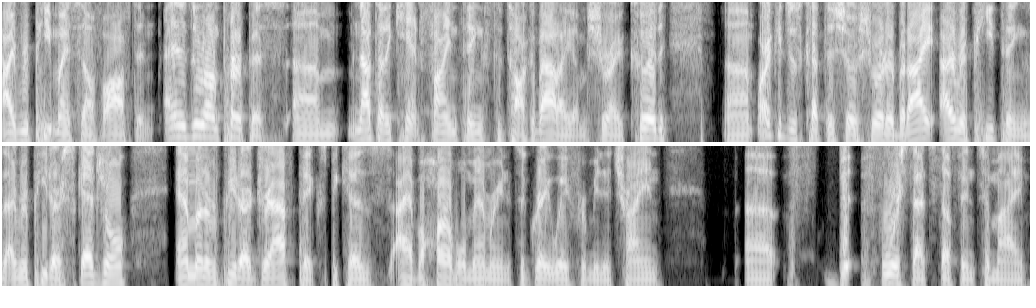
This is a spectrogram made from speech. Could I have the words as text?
I repeat myself often. and I do it on purpose. Um, not that I can't find things to talk about. I, am sure I could, um, or I could just cut the show shorter. But I, I repeat things. I repeat our schedule, and I'm going to repeat our draft picks because I have a horrible memory, and it's a great way for me to try and uh, f- force that stuff into my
